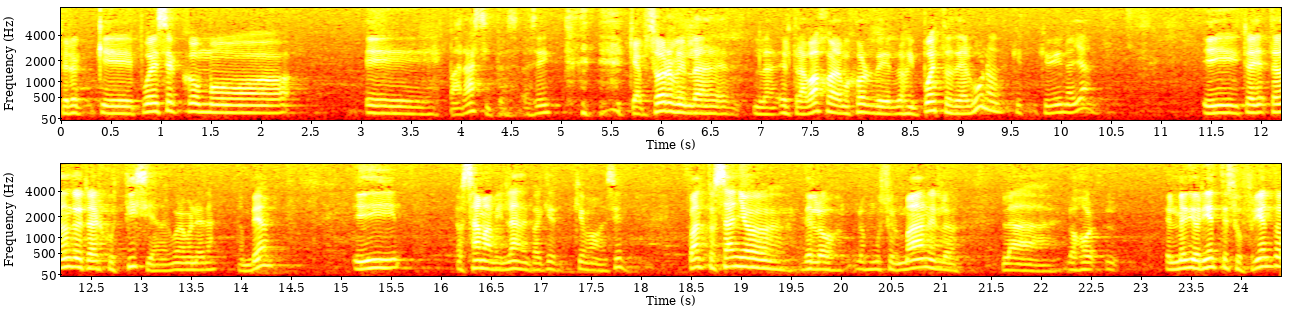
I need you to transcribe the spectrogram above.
pero que pueden ser como eh, parásitos, así, que absorben el trabajo a lo mejor de los impuestos de algunos que, que viven allá. Y tratando de traer justicia de alguna manera también. Y Osama Bin Laden, ¿para qué, vamos a decir? ¿Cuántos años de los, musulmanes, el Medio Oriente sufriendo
